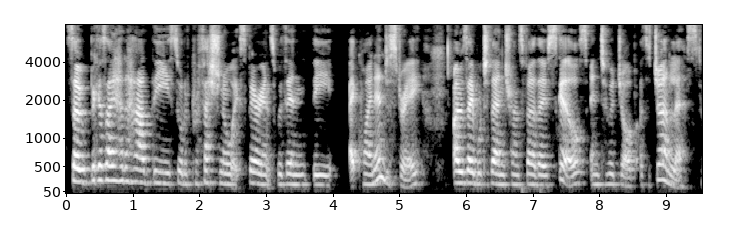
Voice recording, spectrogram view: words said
So, because I had had the sort of professional experience within the equine industry, I was able to then transfer those skills into a job as a journalist.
